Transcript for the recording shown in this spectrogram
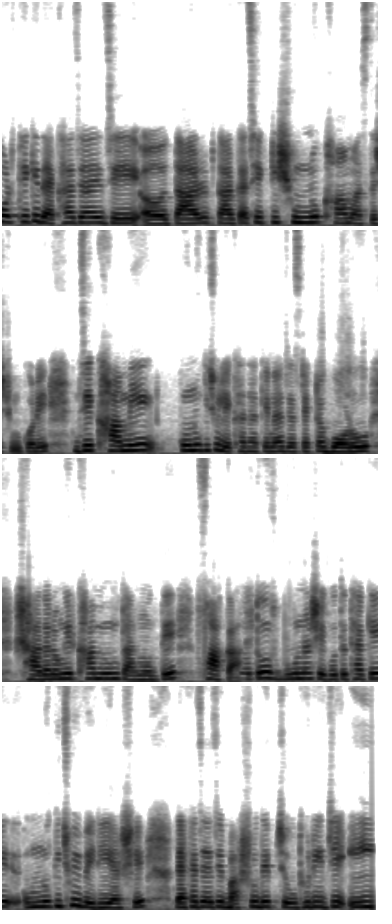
পর থেকে দেখা যায় যে তার তার কাছে একটি শূন্য খাম আসতে শুরু করে। যে খামে কোনো কিছু লেখা থাকে না জাস্ট একটা বড় সাদা রঙের খাম এবং তার মধ্যে ফাঁকা। যত উপন্যাস এগোতে থাকে, অন্য কিছুই বেরিয়ে আসে। দেখা যায় যে বাসুদেব চৌধুরীর যে এই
